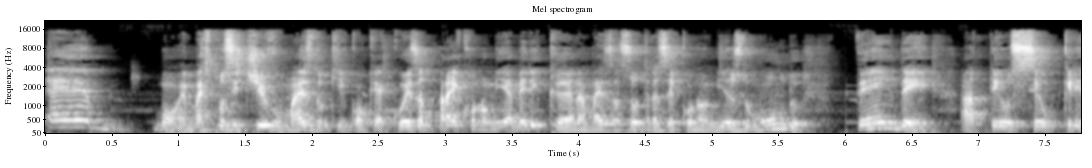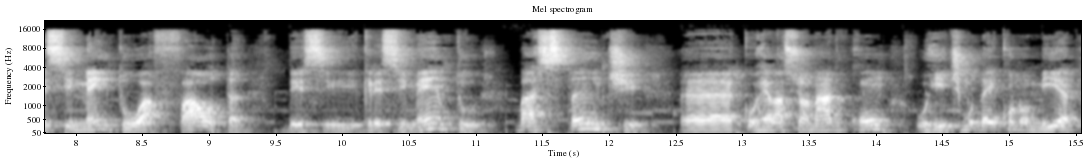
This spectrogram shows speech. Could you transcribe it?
é bom, é mais positivo mais do que qualquer coisa para a economia americana, mas as outras economias do mundo tendem a ter o seu crescimento ou a falta desse crescimento bastante é, correlacionado com o ritmo da economia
